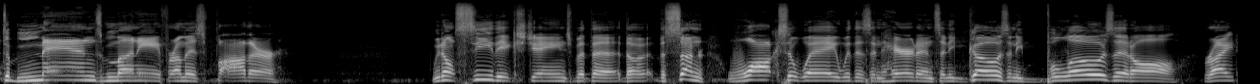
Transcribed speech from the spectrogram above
demands money from his father. We don't see the exchange, but the, the, the son walks away with his inheritance and he goes and he blows it all, right?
